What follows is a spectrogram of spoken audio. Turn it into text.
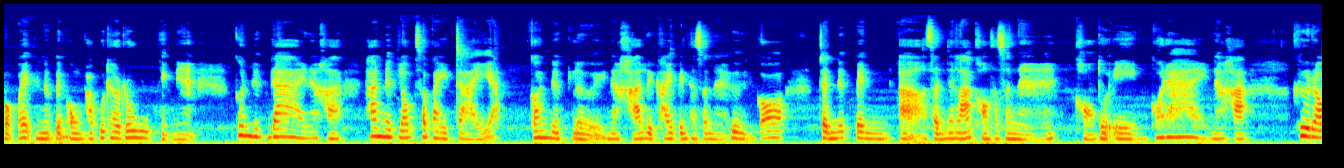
บอกว่าอยากนึกเป็นองค์พระพุทธรูปอย่างเนี้ยก็นึกได้นะคะ ถ้านึกล้วสบายใจอะก็นึกเลยนะคะ หรือใครเป็นศาสนาอื่นก็จะนึกเป็นสัญลักษณ์ของศาสนาของตัวเองก็ได้นะคะ คือเรา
